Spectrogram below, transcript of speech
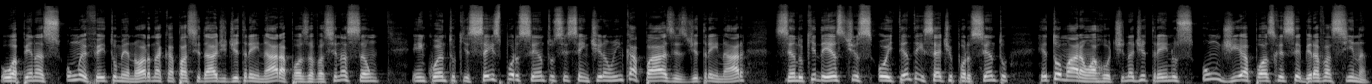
ou apenas um efeito menor na capacidade de treinar após a vacinação, enquanto que 6% se sentiram incapazes de treinar, sendo que destes, 87% retomaram a rotina de treinos um dia após receber a vacina.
